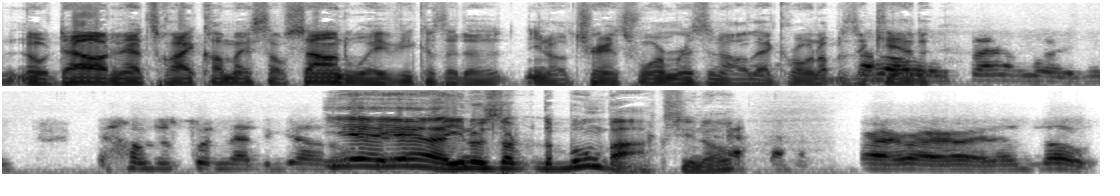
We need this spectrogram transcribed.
no doubt, and that's why I call myself Soundwave because of the you know Transformers and all that. Growing up as a kid, Oh, Soundwave. I'm just putting that together. yeah, Okay. yeah, you know, it's the the boombox, you know, Right, right, right. That's dope.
